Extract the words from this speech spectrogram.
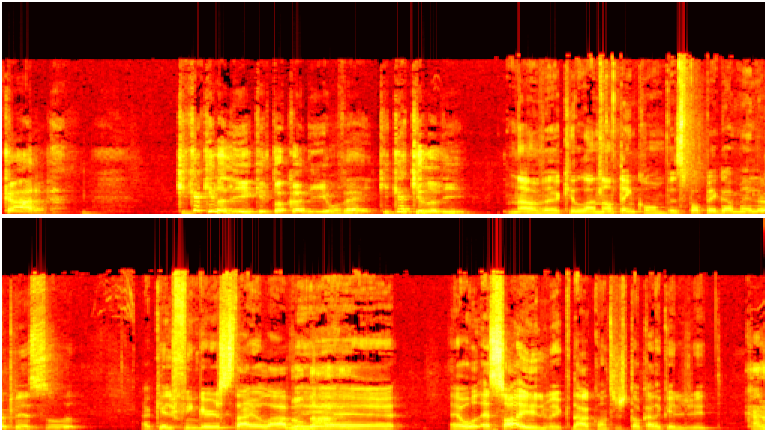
Cara, que, que é aquilo ali, aquele tocando Ion, velho? O que, que é aquilo ali? Não, velho, aquilo lá não tem como, velho. Você pode pegar a melhor pessoa, aquele fingerstyle lá, Não velho, dá, é, É, é só ele, velho, que dá conta de tocar daquele jeito. Cara,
